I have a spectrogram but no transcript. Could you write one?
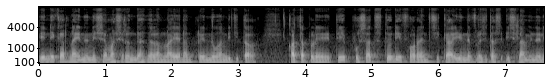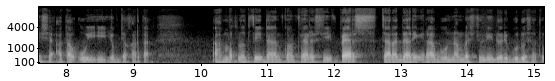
Ini karena Indonesia masih rendah dalam layanan perlindungan digital kata peneliti Pusat Studi Forensika Universitas Islam Indonesia atau UII Yogyakarta. Ahmad Lutfi dalam konversi pers secara daring Rabu 16 Juni 2021.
